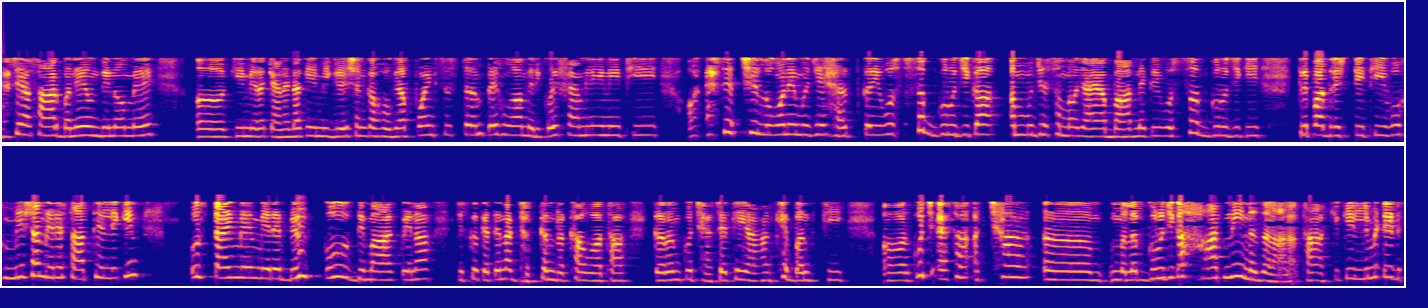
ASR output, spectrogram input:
ऐसे आसार बने उन दिनों में कि मेरा कनाडा के इमिग्रेशन का हो गया। पॉइंट सिस्टम पे हुआ मेरी कोई फैमिली नहीं थी। और ऐसे अच्छे लोगों ने मुझे हेल्प करी। वो सब गुरुजी का अब मुझे समझ आया बाद में कि वो सब गुरुजी की कृपा दृष्टि थी। वो हमेशा मेरे साथ थे लेकिन उस टाइम में मेरे बिल्कुल दिमाग पे ना जिसको कहते ना ढक्कन रखा हुआ था। कर्म कुछ ऐसे थे आँखें बंद थी और कुछ ऐसा अच्छा मतलब गुरु जी का हाथ नहीं नज़र आ रहा था क्योंकि लिमिटेड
